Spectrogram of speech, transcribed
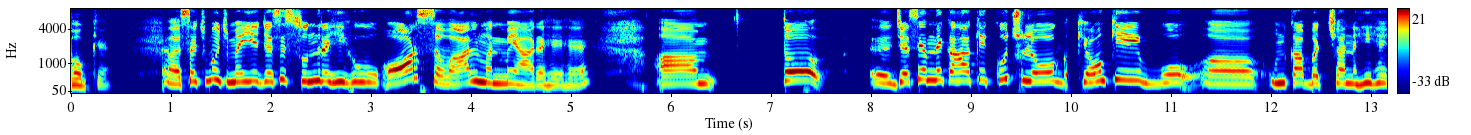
Okay uh, सचमुच मैं ये जैसे सुन रही हूँ और सवाल मन में आ रहे हैं अम, तो अ, जैसे हमने कहा कि कुछ लोग क्योंकि वो अ, उनका बच्चा नहीं है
